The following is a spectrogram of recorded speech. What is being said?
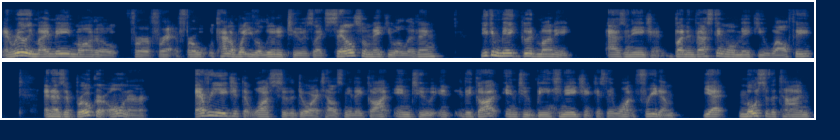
And really, my main motto for for for kind of what you alluded to is like sales will make you a living. You can make good money as an agent, but investing will make you wealthy. And as a broker owner, every agent that walks through the door tells me they got into they got into being an agent because they want freedom. Yet most of the time,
